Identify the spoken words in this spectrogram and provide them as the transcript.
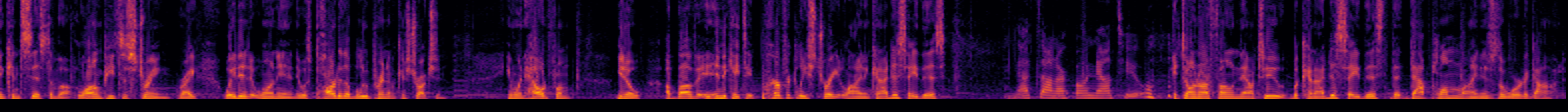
it consists of a long piece of string, right? Weighted at one end. It was part of the blueprint of construction. And when held from, you know, above, it indicates a perfectly straight line. And can I just say this? That's on our phone now too. it's on our phone now too. But can I just say this that that plumb line is the word of God.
